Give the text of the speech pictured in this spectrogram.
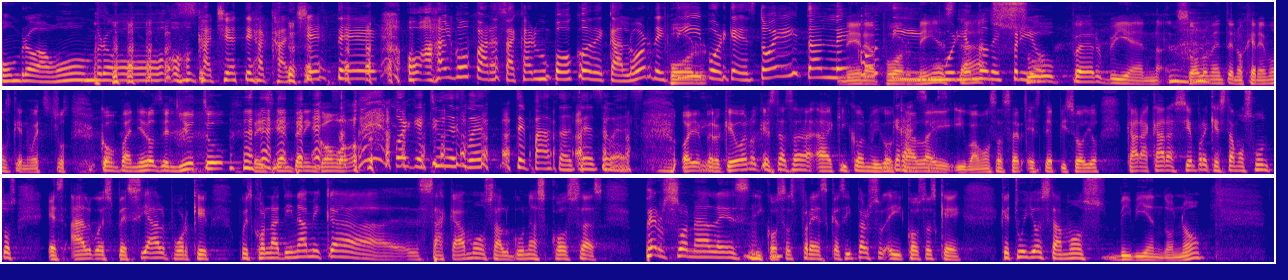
hombro a hombro o cachete a cachete o algo para sacar un poco de calor de ti porque estoy tan lejos y muriendo de frío. Súper bien. Solamente no queremos que nuestros compañeros del YouTube se sienten incómodos. porque tú después te pasas, eso es. Oye, pero qué bueno que estás aquí conmigo, Carla, y, y vamos a hacer este episodio cara a cara. Siempre que estamos juntos es algo especial porque pues con la dinámica sacamos algunas cosas personales y cosas frescas y, y cosas que, que tú y yo estamos viviendo, ¿no?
